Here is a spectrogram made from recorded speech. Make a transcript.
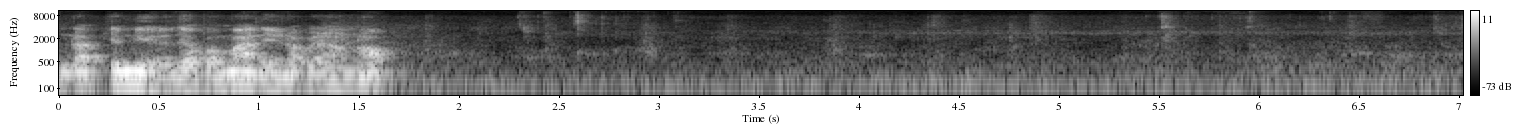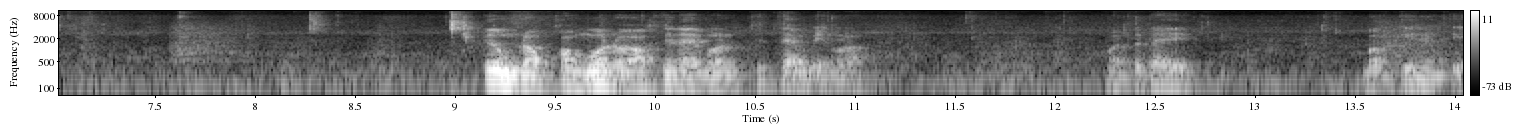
สำหรับคลิปนี้ก็จะประมาณนี้เนาะพี่น้องเนาะลืมลบข้อมูลออกที่ไหนบนติดเต็มอีกหรอว่าจะได้บอกกินนั่นเอ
